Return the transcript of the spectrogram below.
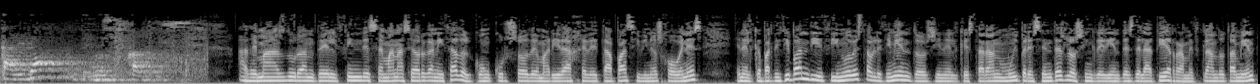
calidad de nuestros campos. Además, durante el fin de semana se ha organizado el concurso de maridaje de tapas y vinos jóvenes en el que participan 19 establecimientos y en el que estarán muy presentes los ingredientes de la tierra, mezclando también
